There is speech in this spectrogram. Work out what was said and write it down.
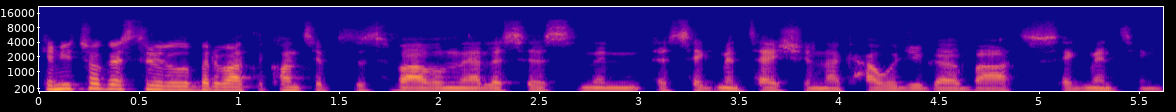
Can you talk us through a little bit about the concept of survival analysis and then a segmentation? Like how would you go about segmenting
